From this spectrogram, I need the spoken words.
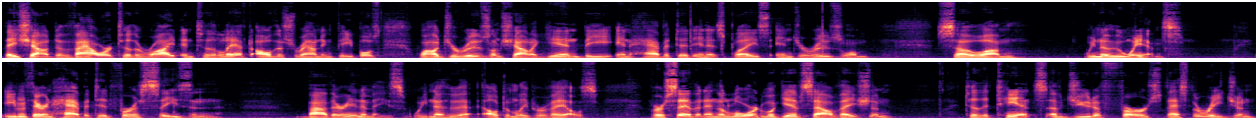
They shall devour to the right and to the left all the surrounding peoples, while Jerusalem shall again be inhabited in its place in Jerusalem. So um, we know who wins. Even if they're inhabited for a season, by their enemies. We know who ultimately prevails. Verse 7 And the Lord will give salvation to the tents of Judah first, that's the region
